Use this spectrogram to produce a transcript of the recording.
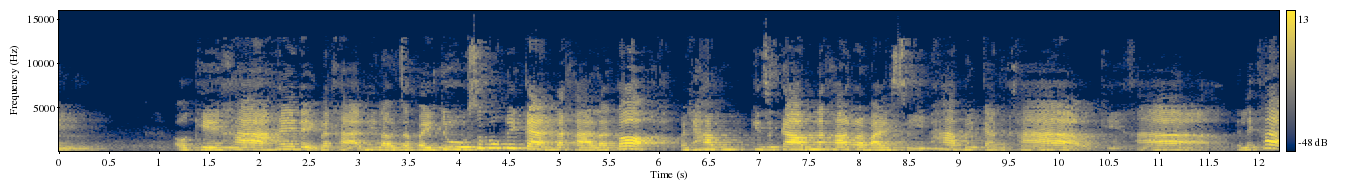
น โอเคค่ะ ให้เด็กนะคะที่เราจะไปดูซุปบุกด้วยกันนะคะ แล้วก็ไปทำกิจกรรมนะคะ ระบายสีภาพด้วยกันค่ะ โอเคค่ะ ไปเลยค่ะ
